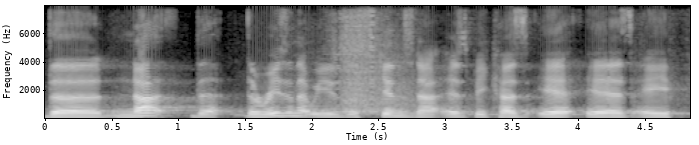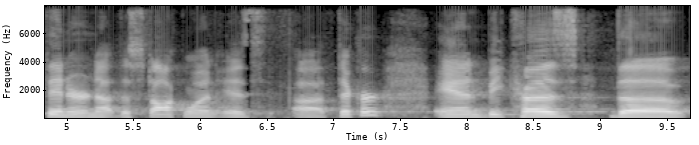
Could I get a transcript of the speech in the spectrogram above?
the nut, the, the reason that we use the Skinz nut is because it is a thinner nut. The stock one is uh, thicker. And because the,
